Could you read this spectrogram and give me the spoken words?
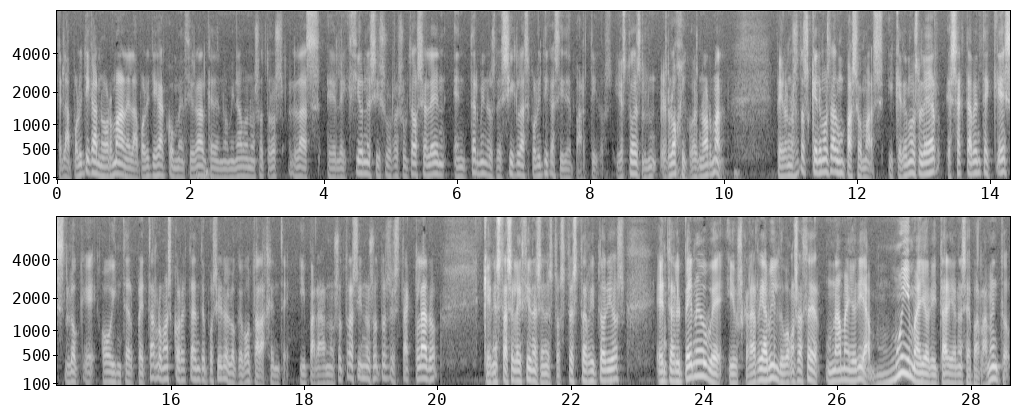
en la política normal, en la política convencional que denominamos nosotros, las elecciones y sus resultados se leen en términos de siglas políticas y de partidos. Y esto es, lógico, es normal. Pero nosotros queremos dar un paso más y queremos leer exactamente qué es lo que, o interpretar lo más correctamente posible lo que vota la gente. Y para nosotras y nosotros está claro que en estas elecciones, en estos tres territorios, entre el PNV y Euskal Herria Bildu vamos a hacer una mayoría muy mayoritaria en ese Parlamento.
